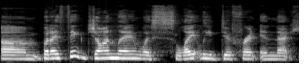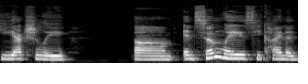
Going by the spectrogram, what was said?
Um, but I think John Lennon was slightly different in that he actually, um, in some ways he kind of,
